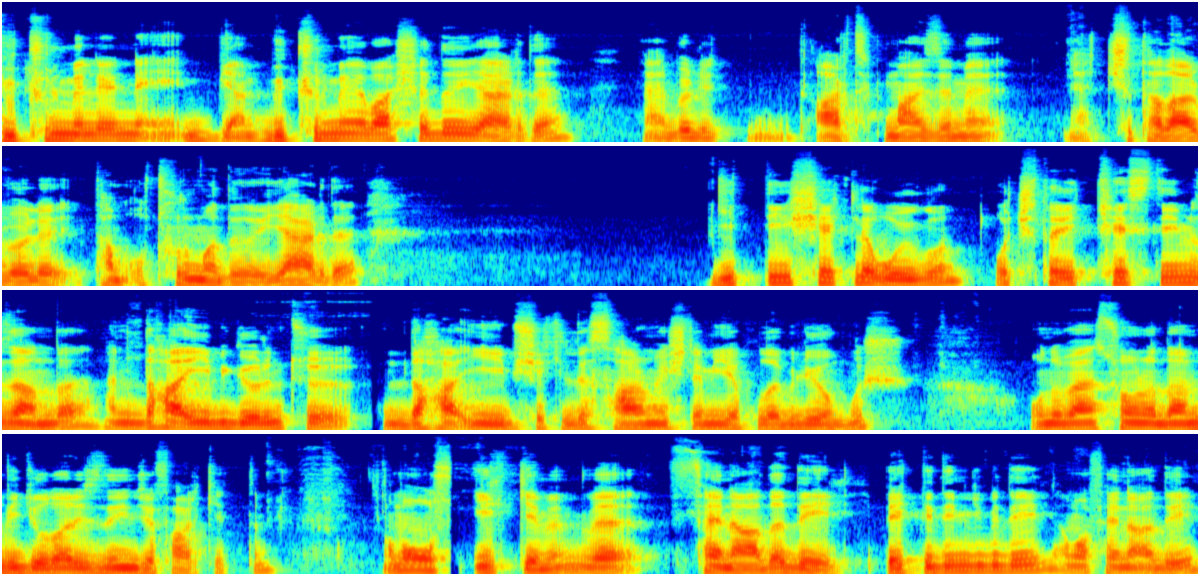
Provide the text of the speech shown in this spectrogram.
bükülmelerini yani bükülmeye başladığı yerde yani böyle artık malzeme yani çıtalar böyle tam oturmadığı yerde gittiği şekle uygun o çıtayı kestiğimiz anda hani daha iyi bir görüntü, daha iyi bir şekilde sarma işlemi yapılabiliyormuş. Onu ben sonradan videolar izleyince fark ettim. Ama o ilk gemim ve fena da değil. Beklediğim gibi değil ama fena değil.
